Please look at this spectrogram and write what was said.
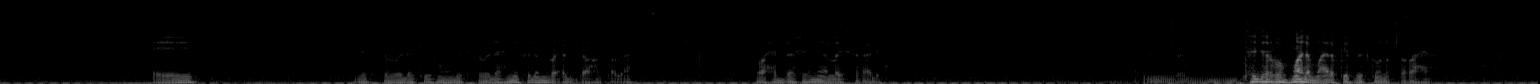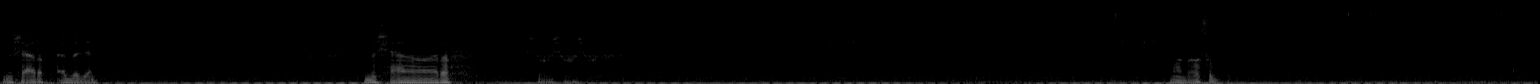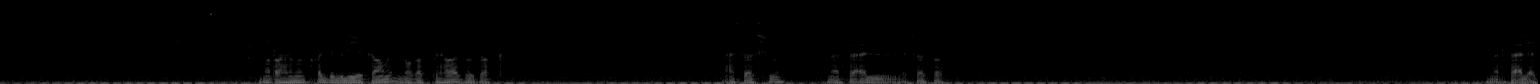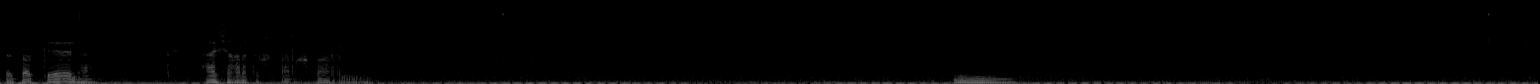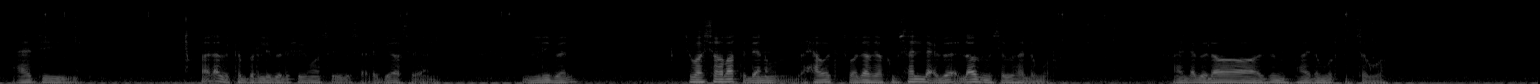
إيه. يلف حوله كيف ما يلف حوله؟ هني فيلم رعب داخل طبعا. واحد داش هني الله يستر عليه. التجربة ماله ما أعرف كيف بتكون الصراحة. مش عارف ابدا. مش عارف. شوفوا شوفوا شوفوا شوفوا. مال غصب. مرة هالمنطقة جبلية كامل بغطي هذا وذاك. على أساس شو؟ نرفع الأساسات. نرفع الأساسات كلها. هاي شغلة الخطار اختار ال... عجيب. لا اكبر ال label شوي ما نسوي بس على قياسه يعني. ال label. شوف هالشغلات اللي أنا حاولت اتفاداها وياكم بس هاللعبة لازم نسوي هالأمور. هاي اللعبة لازم هاي الأمور تتسوى.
